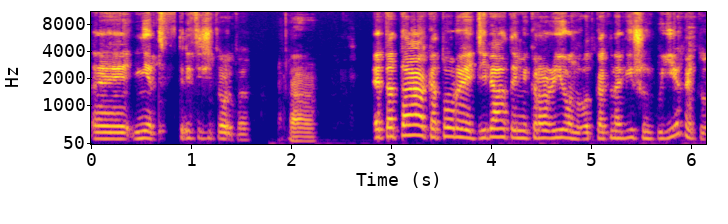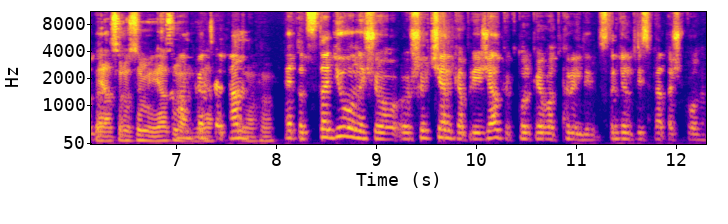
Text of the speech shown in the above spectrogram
Э, нет, в 34 А, Это та, которая девятый микрорайон, вот как на Вишенку ехать туда. я зрозумів, я знаю. В самом конце, Я... там Ага. Этот стадион еще э, Шевченко приезжал, как только его открыли. Стадион 35-й школы.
